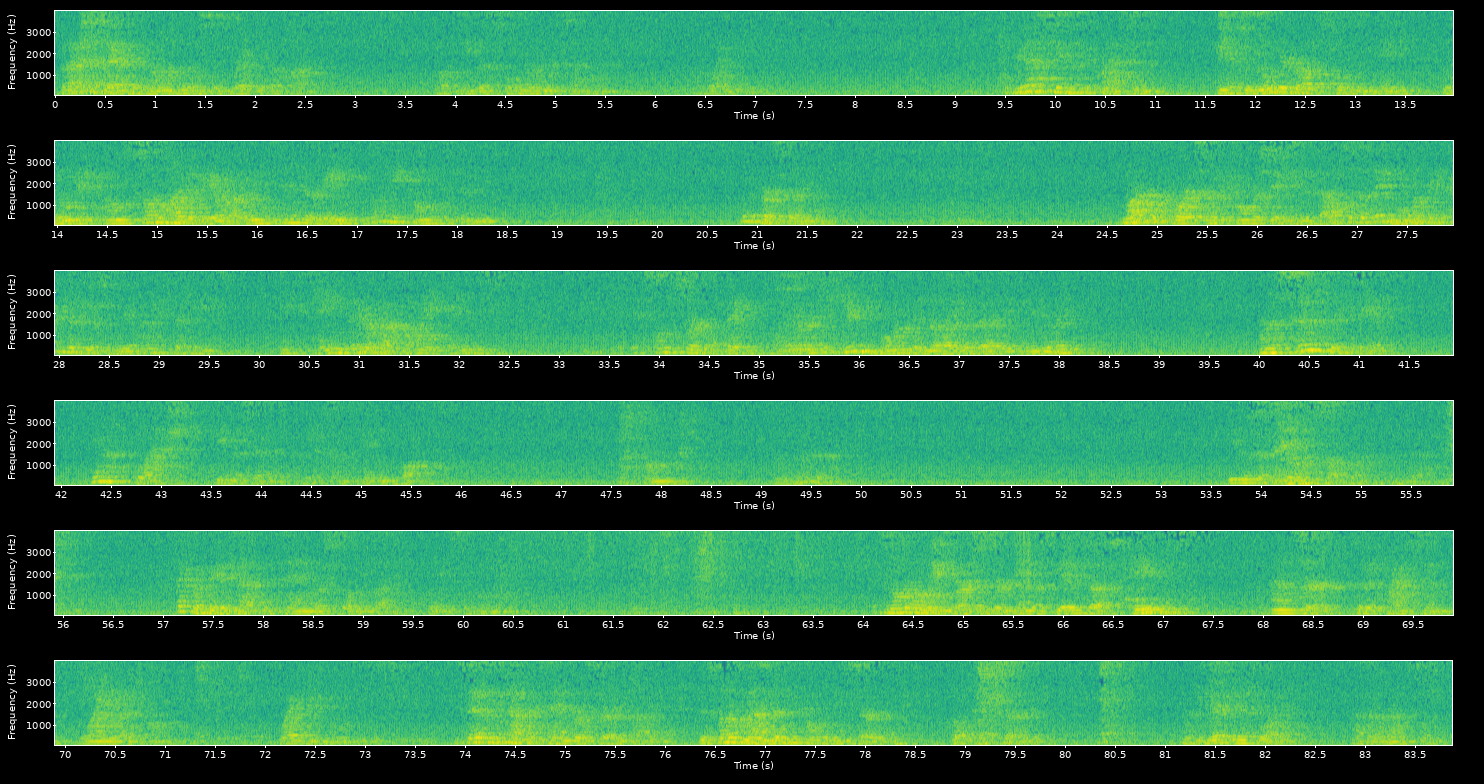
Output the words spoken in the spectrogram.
But I suggest that none of those would break to the heart of Jesus' own understanding of why he came. If you ask Jesus the question, is to know your God's holy name, to know you come somehow to be around, to intervene. What have you come to do? Look at verse 31. Mark reports how the conversation develops. It's a big moment. The guys have just realized that he's, he's came there. Rabbi is, is some sort of big player. It's a huge moment in the life of their community. And as soon as they see it, in a flash, Jesus says, yes, something bought from another. Jesus says, you don't die. Look with me to chapter 10, verse 45, please, a moment. It's another one of these verses where Jesus gives us his answer to the question, why did I come? Why do you come, Jesus? He says in chapter 10, verse 35, The Son of Man didn't come to be served, but to serve, and to give his life as.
